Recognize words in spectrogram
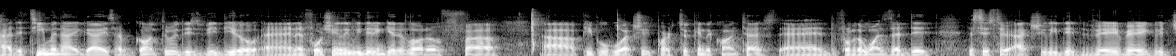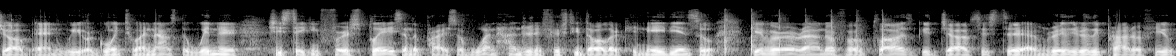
Uh, the team and I guys have gone through this video and unfortunately we didn't get a lot of uh, uh, people who actually partook in the contest. And from the ones that did the sister actually did very very good job. And we are going to announce the winner. She's taking first place and the price of 150 dollar Canadian. So give her a round of applause. Good job sister. I'm really really proud of you.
